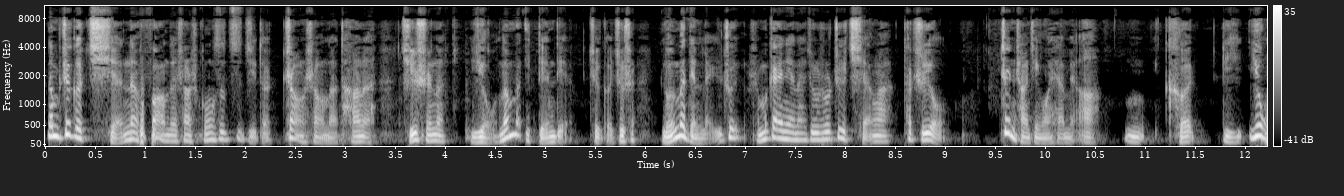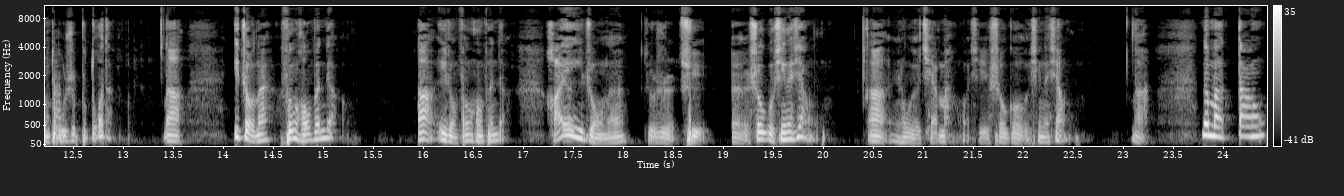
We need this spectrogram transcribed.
那么这个钱呢，放在上市公司自己的账上呢，它呢，其实呢，有那么一点点这个，就是有那么点累赘。什么概念呢？就是说这个钱啊，它只有正常情况下面啊，嗯，可以用途是不多的啊。一种呢，分红分掉啊，一种分红分掉，还有一种呢，就是去呃收购新的项目。啊，因为我有钱嘛，我去收购新的项目，啊。那么当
